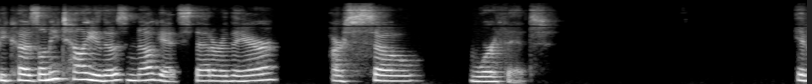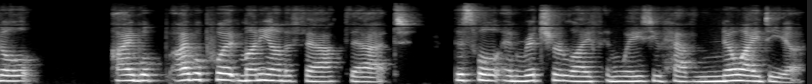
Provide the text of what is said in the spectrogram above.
because let me tell you, those nuggets that are there are so worth it. It'll, I will, I will put money on the fact that this will enrich your life in ways you have no idea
